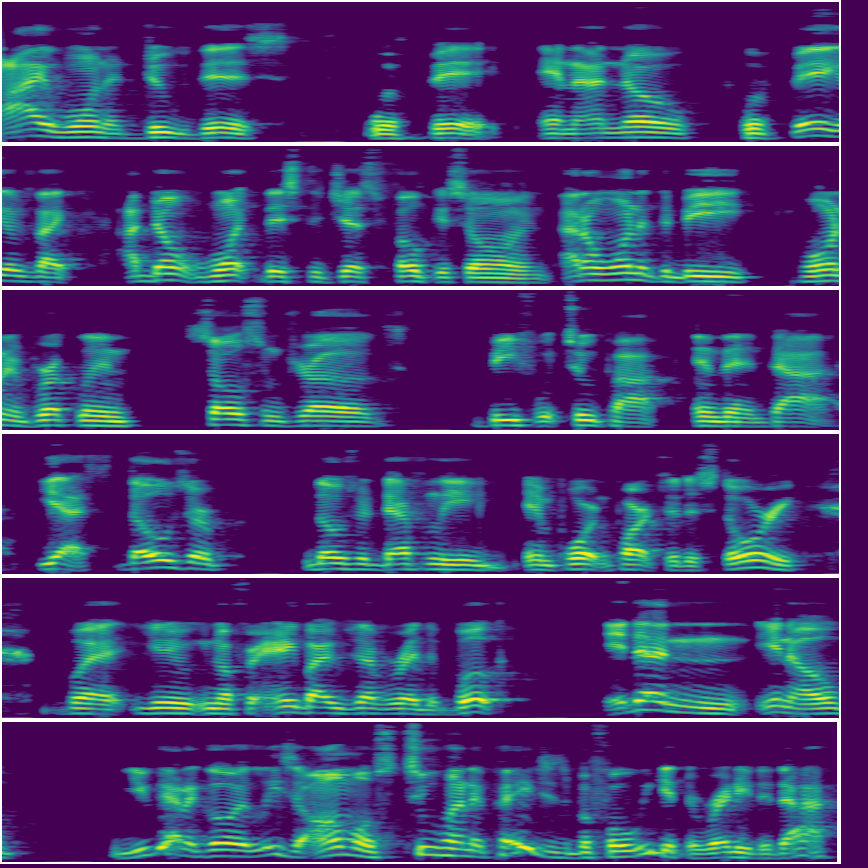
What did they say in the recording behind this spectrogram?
I want to do this with Big. And I know with Big, it was like, I don't want this to just focus on, I don't want it to be born in Brooklyn, sold some drugs, beef with Tupac, and then died. Yes, those are those are definitely important parts of the story. But you you know, for anybody who's ever read the book, it doesn't, you know, you got to go at least almost 200 pages before we get to ready to die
